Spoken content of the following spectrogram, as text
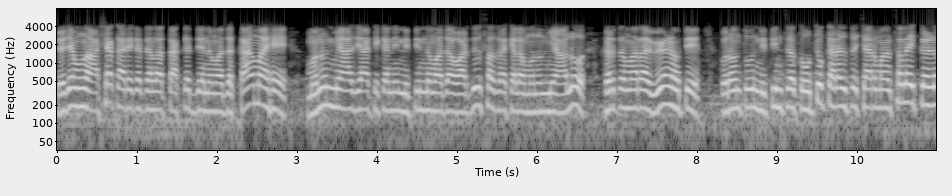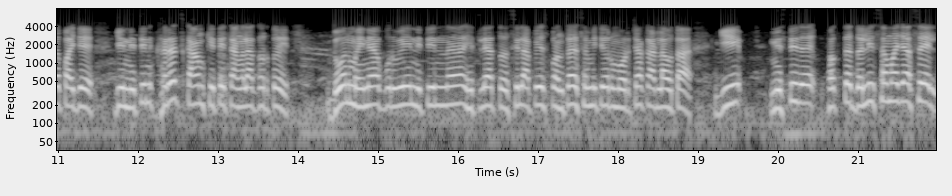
त्याच्यामुळं अशा कार्यकर्त्याला ताकद देणं माझं काम आहे. म्हणून मी आज या ठिकाणी नितीननं माझा वाढदिवस साजरा केला. म्हणून मी आलो. खरं तर मला वेळ नव्हते. परंतु नितीनचं कौतुक करायचं होतं. चार माणसालाही कळलं पाहिजे की नितीन खरंच काम किती चांगला करतोय. दोन महिन्यापूर्वी नितीननं इथल्या तहसील ऑफिस पंचायत समितीवर मोर्चा काढला होता की निस्ती फक्त दलित समाज असेल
